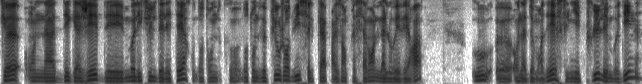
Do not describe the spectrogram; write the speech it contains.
que on a dégagé des molécules délétères dont on, dont on ne veut plus aujourd'hui. C'est le cas, par exemple, récemment de l'aloe vera, où euh, on a demandé est-ce qu'il n'y ait plus les modines,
